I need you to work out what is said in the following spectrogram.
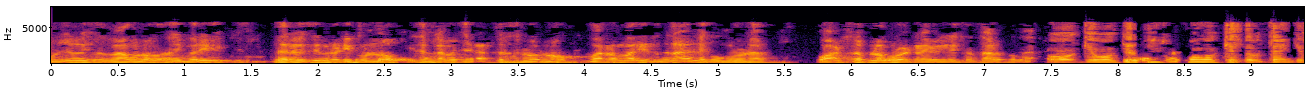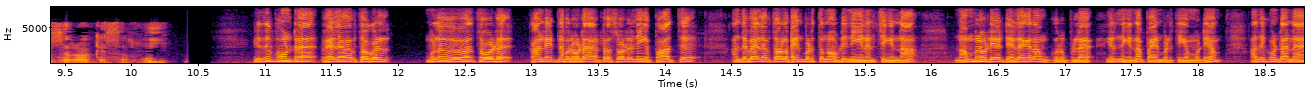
ஒரிஜினல் வாங்கணும். அதே மாதிரி இந்த ரெசியூம் ரெடி பண்ணணும். இது எல்லாமே ஜெராக்ஸ் எடுத்துட்டு வரணும். வர மாதிரி இருந்ததுன்னா எனக்கு உங்களோட வாட்ஸ்அப்ல உங்களோட டிரைவிங் லைசன்ஸ் அனுப்புங்க. Okay okay okay sir thank you sir okay sir இது போன்ற வேலைவாய்ப்பு தகவல் முழு விவரத்தோடு கான்டாக்ட் நம்பரோட அட்ரஸோட நீங்கள் பார்த்து அந்த வேலை தகவல் பயன்படுத்தணும் அப்படின்னு நீங்கள் நினச்சிங்கன்னா நம்மளுடைய டெலிகிராம் குரூப்பில் இருந்தீங்கன்னா பயன்படுத்திக்க முடியும். அதுக்குண்டான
